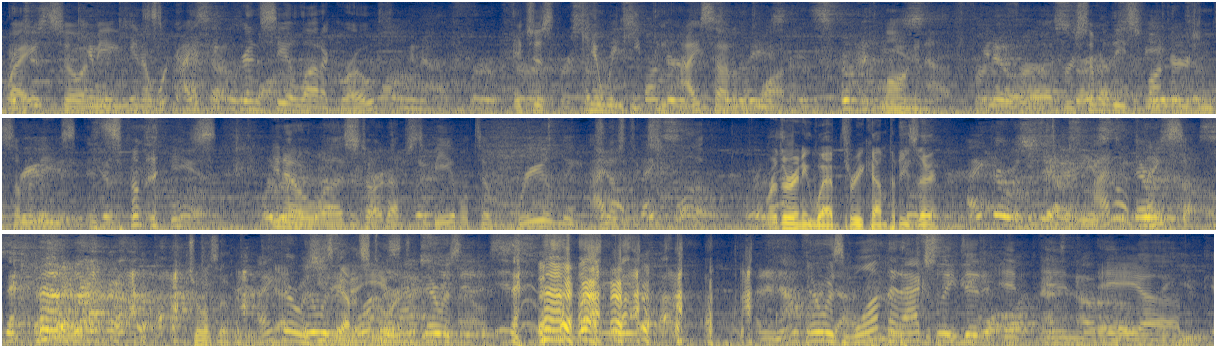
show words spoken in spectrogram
right? So I mean, you know, we're, I think we're going to see a lot of growth. long enough for, for It's just for can we keep the ice out of the water these- some of long enough for, you know, for, uh, for some of these startups to be able funders and to some of these and some of these you know uh, startups to be able to really just explode? Were there any Web three companies there? I think there was I don't there think was- so. Joel's over here. I think there was he's got a story. There was an announcement there was one that actually did in, in a um, UK.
